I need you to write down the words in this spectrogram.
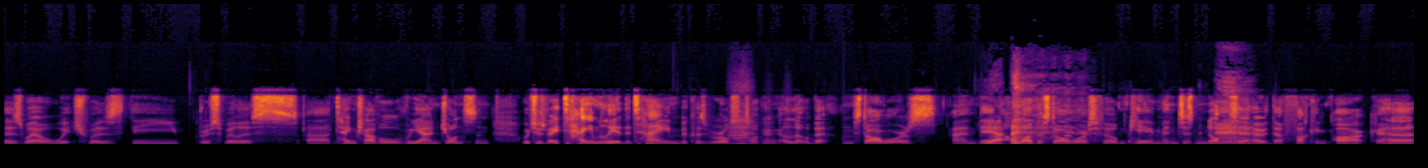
as well, which was the Bruce Willis uh, time travel Rian Johnson, which was very timely at the time because we were also talking a little bit Star Wars, and then Yeah. a whole other Star Wars film came and just knocked it out the fucking park. Uh,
